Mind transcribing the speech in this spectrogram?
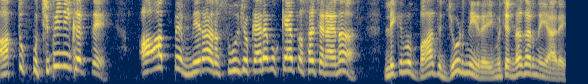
आप तो कुछ भी नहीं करते। आप पे मेरा रसूल जो कह रहा है वो कह तो सच रहा है ना लेकिन वो बात जुड़ नहीं रही मुझे नज़र नहीं आ रही।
